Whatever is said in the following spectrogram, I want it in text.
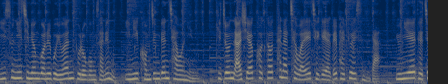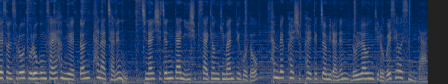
이순희 지명권을 보유한 도로공사는 이미 검증된 자원인 기존 아시아 쿼터 탄화차와의 재계약을 발표했습니다. 윤희의 대체 선수로 도로공사에 합류했던 탄화차는 지난 시즌 단 24경기만 뛰고도 388득점이라는 놀라운 기록을 세웠습니다.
